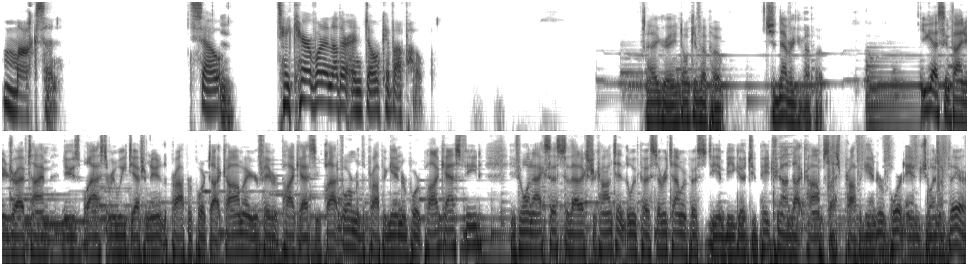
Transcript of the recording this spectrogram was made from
Moxon. So. Take care of one another and don't give up hope. I agree. Don't give up hope. Should never give up hope. You guys can find your drive time news blast every weekday afternoon at thepropreport.com or your favorite podcasting platform or the Propaganda Report podcast feed. If you want access to that extra content that we post every time we post a DNB, go to patreon.com slash propaganda report and join up there.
